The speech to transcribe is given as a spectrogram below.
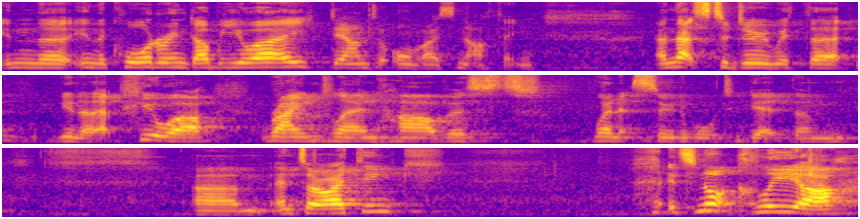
in the, in the quarter in WA down to almost nothing. And that's to do with that, you know, that pure rangeland harvest when it's suitable to get them. Um, and so I think it's not clear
